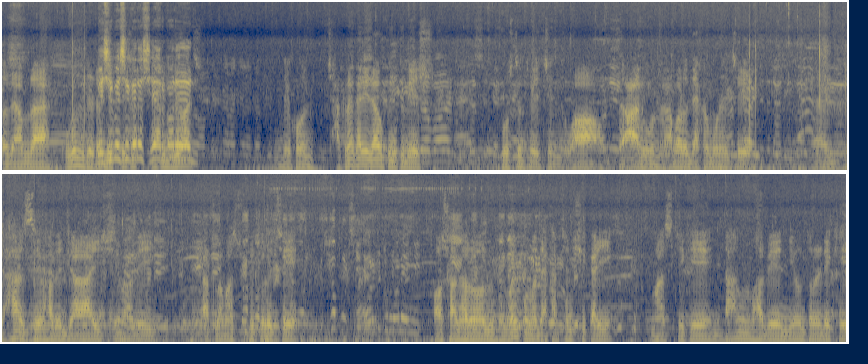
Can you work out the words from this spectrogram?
তবে আমরা পুরো ভিডিওটা বেশি বেশি করে শেয়ার করেন। দেখুন ছাকনাকারীরাও কিন্তু বেশ প্রস্তুত রয়েছেন। ওয়াও, দারুণ। আবারও দেখা মনে হচ্ছে জাহাজ যেভাবে যায়, সেভাবেই কাতলা মাছ ছুটে চলেছে। অসাধারণ নৈপুণ্য দেখাচ্ছেন শিকারী মাছটিকে দারুণভাবে নিয়ন্ত্রণে রেখে,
